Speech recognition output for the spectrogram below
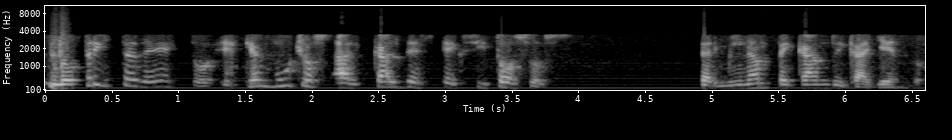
Lo triste de esto es que muchos alcaldes exitosos terminan pecando y cayendo.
